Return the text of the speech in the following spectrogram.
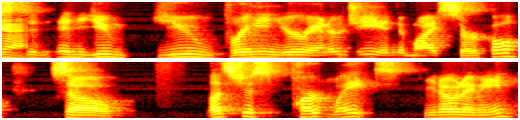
Yeah. in, in you, you bringing your energy into my circle. So let's just part ways. You know what I mean?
